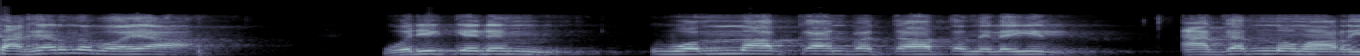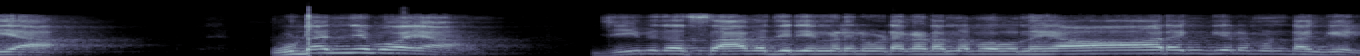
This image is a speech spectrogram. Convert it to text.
തകർന്നു പോയ ഒരിക്കലും ഒന്നാക്കാൻ പറ്റാത്ത നിലയിൽ അകന്നു മാറിയ ഉടഞ്ഞു പോയ ജീവിത സാഹചര്യങ്ങളിലൂടെ കടന്നു പോകുന്ന ആരെങ്കിലും ഉണ്ടെങ്കിൽ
